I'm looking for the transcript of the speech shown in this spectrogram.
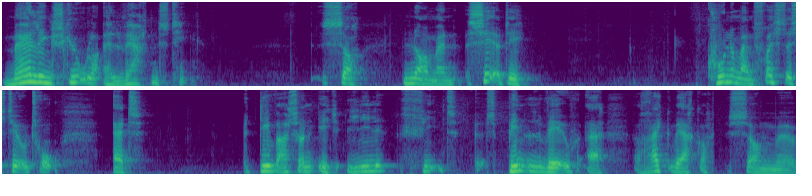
Maling skjuler alverdens ting. Så når man ser det kunne man fristes til at tro, at det var sådan et lille, fint spindelvæv af rækværker, som øh,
